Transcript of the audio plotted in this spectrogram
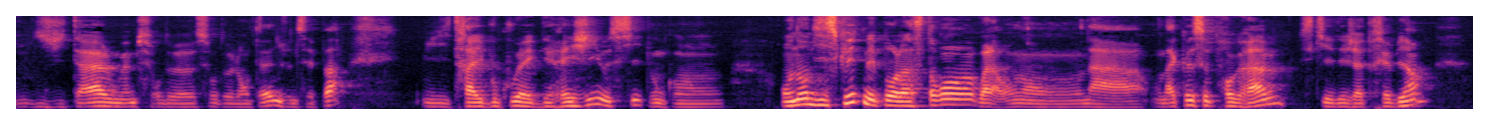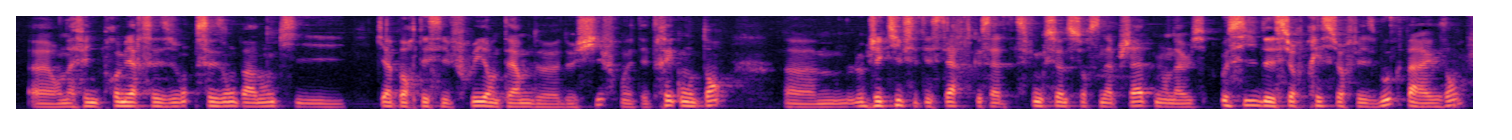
du digital ou même sur de l'antenne, je ne sais pas il travaille beaucoup avec des régies aussi, donc on, en discute, mais pour l'instant, voilà, on, on, a, on a que ce programme, ce qui est déjà très bien. Euh, on a fait une première saison, saison pardon, qui, qui a porté ses fruits en termes de, chiffres. On était très contents. Euh, L'objectif, c'était certes que ça fonctionne sur Snapchat, mais on a eu aussi des surprises sur Facebook, par exemple.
